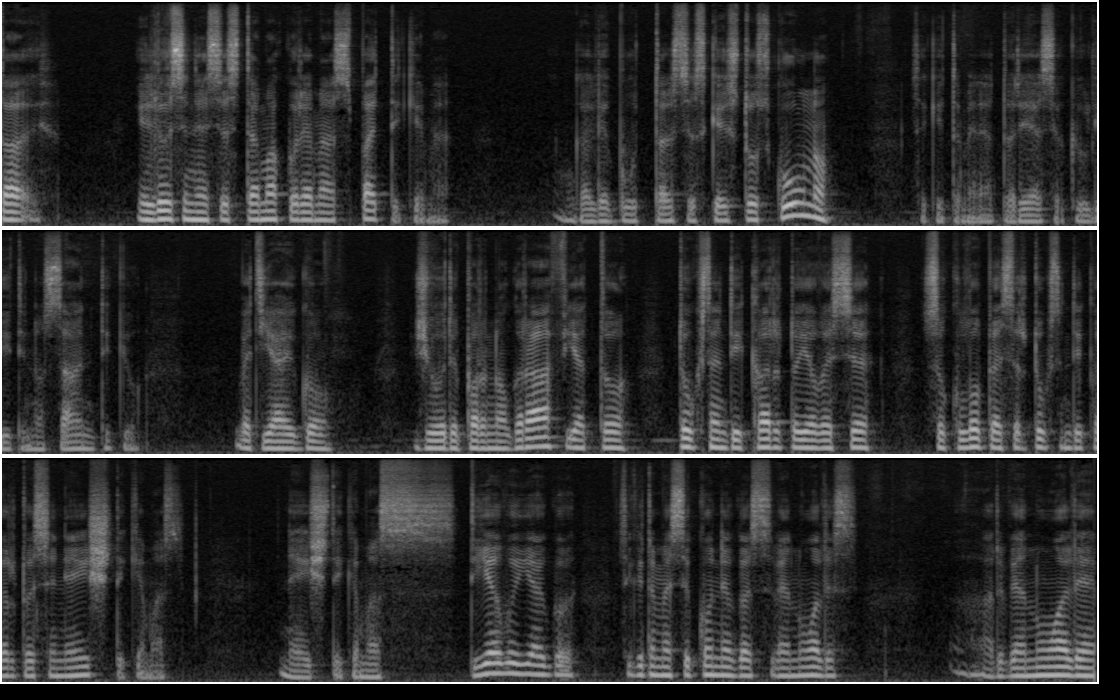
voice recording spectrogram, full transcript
ta iliuzinė sistema, kurią mes patikime. Gali būti tarsi skaistus kūnų, sakytume, neturėjęs jokių lytinių santykių. Bet jeigu žiūri pornografiją, tu tūkstantį kartų jau esi suklupęs ir tūkstantį kartų esi neištikimas. Neištikimas Dievui, jeigu, sakytume, esi kunigas, vienuolis ar vienuolė,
